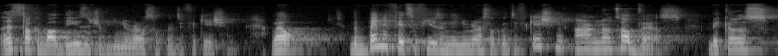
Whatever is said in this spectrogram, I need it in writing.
Let's talk about the usage of universal quantification. Well, the benefits of using universal quantification are not obvious because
